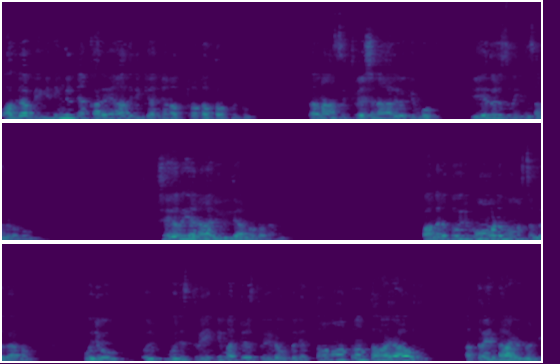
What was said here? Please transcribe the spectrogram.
അതിൽ ആ ബിഗിനിങ്ങിൽ ഞാൻ കരയാതിരിക്കാൻ ഞാൻ അത്ര തത്രപ്പെട്ടു കാരണം ആ സിറ്റുവേഷൻ ആലോചിക്കുമ്പോൾ ഏതൊരു സ്ത്രീക്കും സങ്കടം തോന്നും. ഷെയർ ചെയ്യാൻ ആരും ഇല്ല എന്നുള്ളതാണ്. അപ്പൊ അങ്ങനത്തെ ഒരുപാട് മൊമെന്റ്സ് ഉണ്ട്. കാരണം ഒരു ഒരു- സ്ത്രീക്ക് മറ്റൊരു സ്ത്രീയുടെ മുമ്പിൽ എത്രമാത്രം താഴാവോ അത്രയും താഴുന്നുണ്ട്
